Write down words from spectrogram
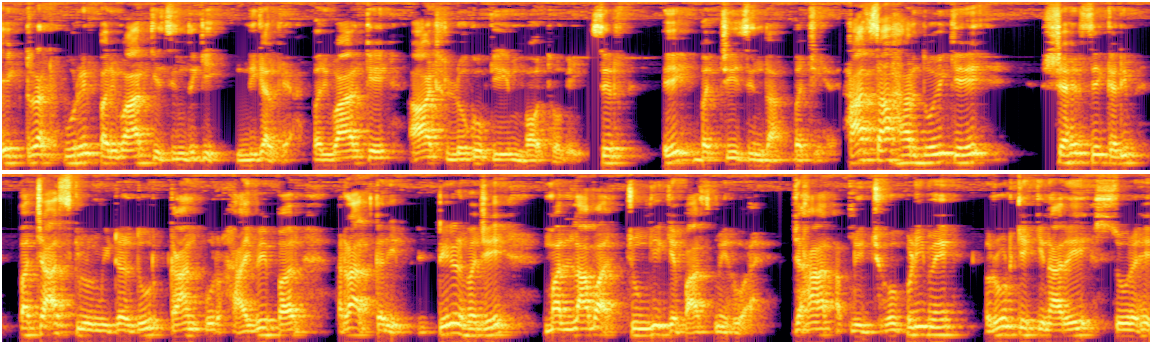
एक ट्रक पूरे परिवार की ज़िंदगी निकल गया। परिवार के आठ लोगों की मौत हो गई। सिर्फ़ एक बच्ची ज़िंदा बची है। हादसा हरदोई के शहर से करीब 50 किलोमीटर दूर कानपुर हाईवे पर रात करीब डेढ़ बजे मल्लावा चुंगी के पास में हुआ है, जहाँ अपनी झोपड़ी में रोड के किनारे सो रहे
